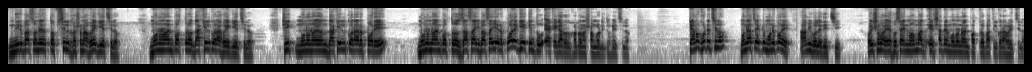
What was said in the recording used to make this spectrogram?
নির্বাচনের তফসিল ঘোষণা হয়ে গিয়েছিল। মনোনয়নপত্র দাখিল করা হয়ে গিয়েছিল। ঠিক মনোনয়ন দাখিল করার পরে, মনোনয়নপত্র যাচাই বাছাইয়ের পরে গিয়ে কিন্তু এক এগারোর ঘটনা সংঘটিত হয়েছিল। কেন ঘটেছিল? মনে আছে একটু মনে পড়ে? আমি বলে দিচ্ছি। ওই সময় হোসাইন মোহাম্মদ এরশাদের মনোনয়নপত্র বাতিল করা হয়েছিল।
